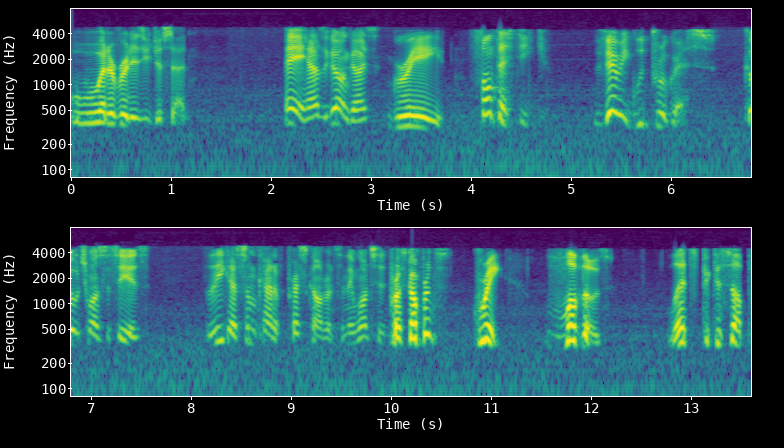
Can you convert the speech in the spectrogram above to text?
whatever it is you just said. Hey, how's it going, guys? Great. Fantastic. Very good progress. Coach wants to see us. The league has some kind of press conference and they want to. Press conference? Great. Love those. Let's pick this up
